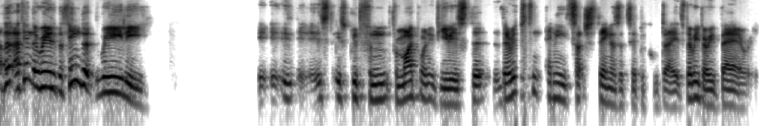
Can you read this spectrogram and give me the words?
I think the really, the thing that really is, is good from, from my point of view is that there isn't any such thing as a typical day. It's very, very varied.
